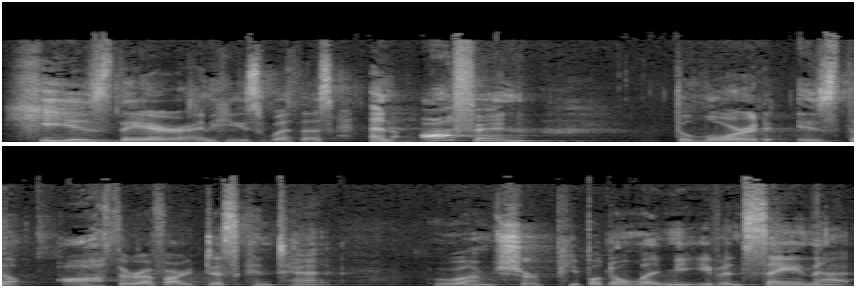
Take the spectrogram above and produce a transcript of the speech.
He is there and He's with us. And often, the Lord is the author of our discontent. Oh, I'm sure people don't like me even saying that.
